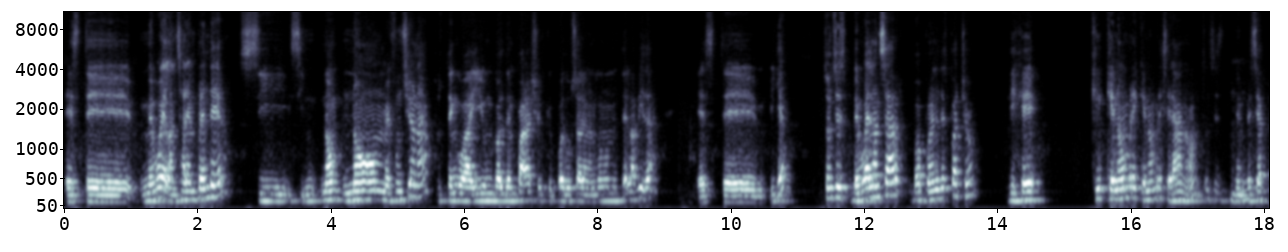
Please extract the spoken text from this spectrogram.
Este, me voy a lanzar a emprender. Si, si no, no me funciona, pues tengo ahí un golden parachute que puedo usar en algún momento de la vida. Este, y ya. Entonces me voy a lanzar, voy a poner el despacho. Dije, ¿qué, qué nombre, qué nombre será, no? Entonces me empecé a,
